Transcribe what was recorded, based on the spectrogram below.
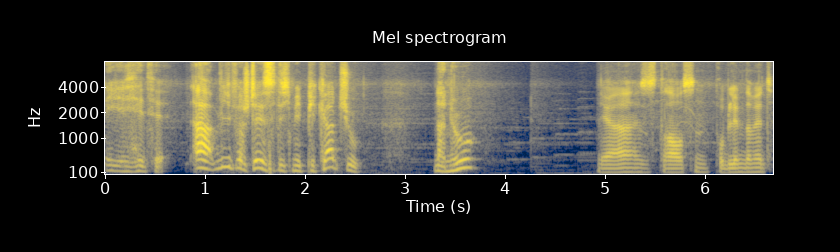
Ah, wie verstehst du dich mit Pikachu? Nanu? Ja, es ist draußen. Problem damit.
